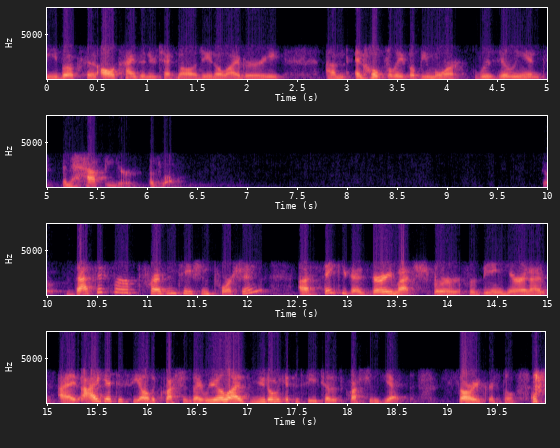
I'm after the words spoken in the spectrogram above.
ebooks and all kinds of new technology in the library. Um, and hopefully they'll be more resilient and happier as well. So that's it for our presentation portion. Uh, thank you guys very much for, for being here, and I, I, I, get to see all the questions. I realize you don't get to see each other's questions yet. Sorry, Crystal.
